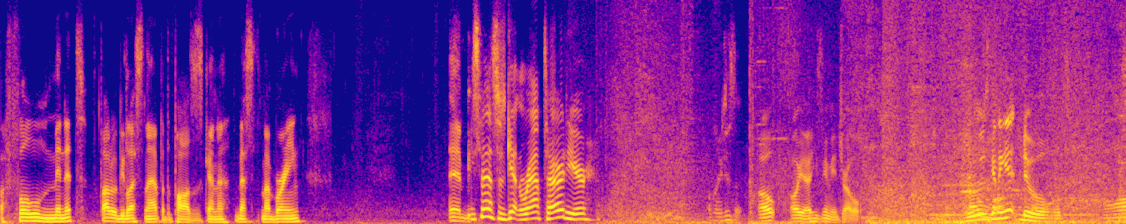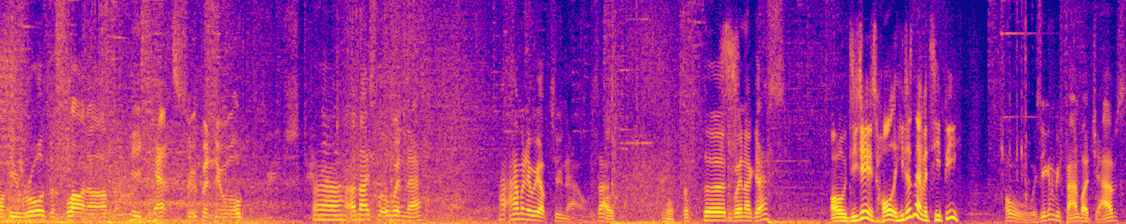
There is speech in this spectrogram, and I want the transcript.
A full minute. Thought it would be less than that, but the pauses kind of messed with my brain. And Beastmaster's getting wrapped hard here. Oh, he doesn't. Oh, oh yeah, he's gonna be in trouble. Who's gonna get dueled? Oh, he rolls the slot off and he gets super dueled. Uh, a nice little win there. H how many are we up to now? Is that the third win, I guess? Oh, DJ's holding. He doesn't have a TP. Oh, is he going to be found by Jabz?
